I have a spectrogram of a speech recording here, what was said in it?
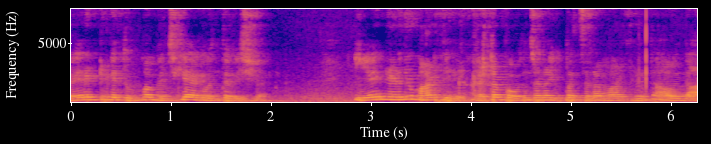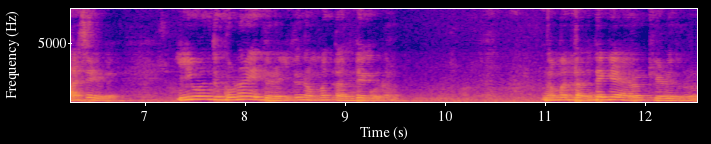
ಡೈರೆಕ್ಟ್ರಿಗೆ ತುಂಬ ಮೆಚ್ಚುಗೆ ಆಗುವಂಥ ವಿಷಯ. ಏನು ಹೇಳಿದ್ರು ಮಾಡ್ತೀನಿ. ಕಷ್ಟಪ್ಪ ಒಂದು ಸಲ ಇಪ್ಪತ್ತು ಸಲ ಮಾಡ್ತೀನಿ ಅಂತ ಆ ಒಂದು ಆಸೆ ಇದೆ. ಈ ಒಂದು ಗುಣ ಇದ್ದರೆ ಇದು ನಮ್ಮ ತಂದೆ ಗುಣ. ನಮ್ಮ ತಂದೆಗೆ ಯಾರೋ ಕೇಳಿದ್ರು,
